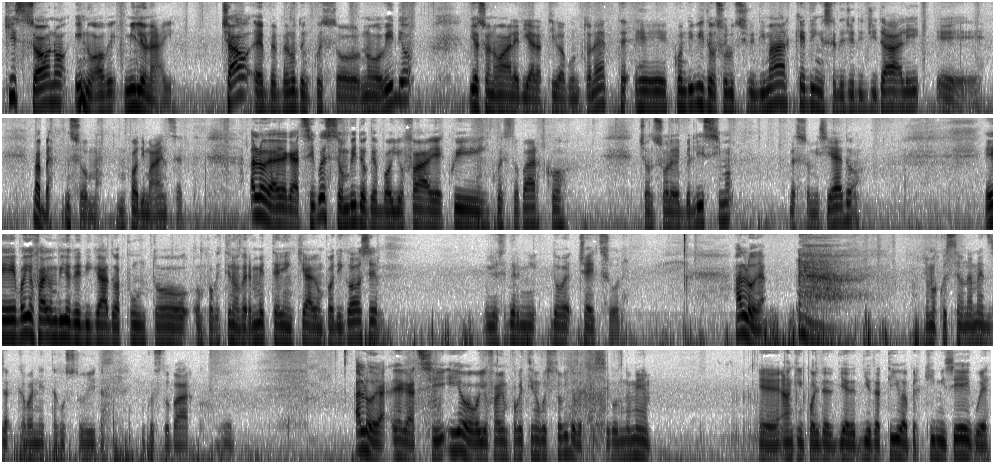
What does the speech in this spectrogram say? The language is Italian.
chi sono i nuovi milionari? Ciao e benvenuto in questo nuovo video. Io sono Ale di adattiva.net e condivido soluzioni di marketing, strategie digitali e vabbè, insomma, un po' di mindset. Allora ragazzi, questo è un video che voglio fare qui in questo parco. C'è un sole bellissimo. Adesso mi siedo e voglio fare un video dedicato appunto un pochettino per mettere in chiaro un po' di cose voglio sedermi dove c'è il sole allora diciamo questa è una mezza capannetta costruita in questo parco allora ragazzi io voglio fare un pochettino questo video perché secondo me eh, anche in qualità di dieta attiva per chi mi segue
